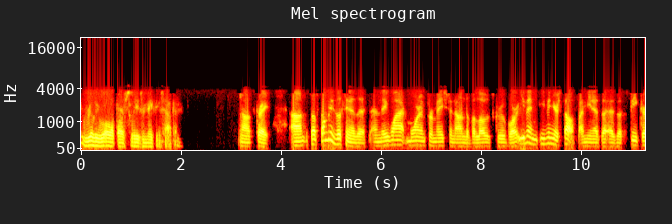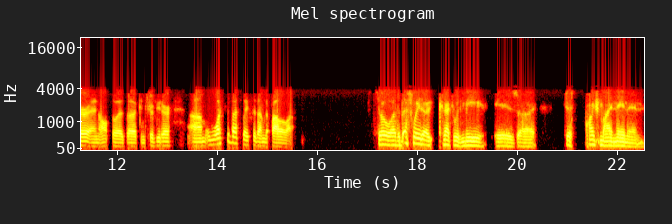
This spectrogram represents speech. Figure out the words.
really roll up our sleeves and make things happen. No, that's great. Um, so if somebody's listening to this and they want more information on the Veloz Group, or even even yourself, I mean, as a as a speaker and also as a contributor, um, what's the best way for them to follow up? So uh, the best way to connect with me is uh, just punch my name in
